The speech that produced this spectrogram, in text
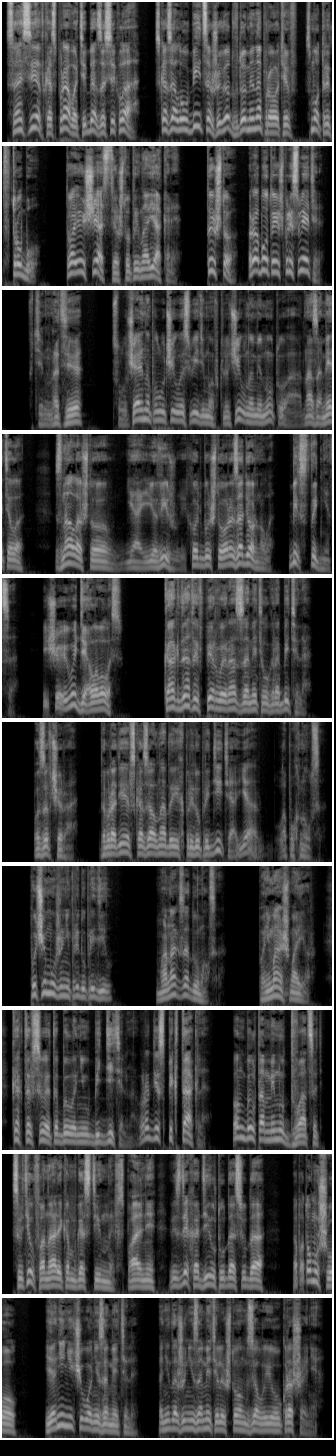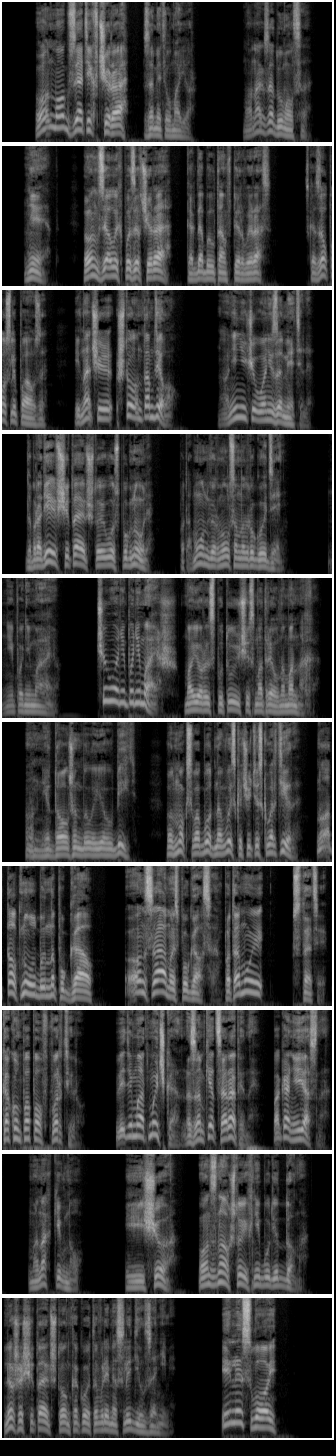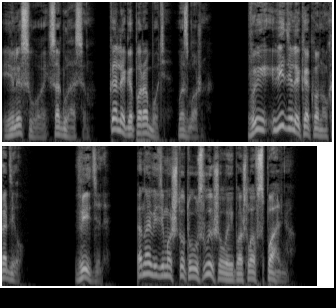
Соседка справа тебя засекла. Сказала, убийца живет в доме напротив, смотрит в трубу. Твое счастье, что ты на якоре. Ты что, работаешь при свете?» «В темноте», Случайно получилось, видимо, включил на минуту, а она заметила. Знала, что я ее вижу, и хоть бы шторы задернула. Бесстыдница. Еще и выделывалась. Когда ты в первый раз заметил грабителя? Позавчера. Добродеев сказал, надо их предупредить, а я лопухнулся. Почему же не предупредил? Монах задумался. Понимаешь, майор, как-то все это было неубедительно, вроде спектакля. Он был там минут двадцать, светил фонариком в гостиной, в спальне, везде ходил туда-сюда, а потом ушел, и они ничего не заметили. Они даже не заметили, что он взял ее украшения. «Он мог взять их вчера», — заметил майор. Монах задумался. «Нет, он взял их позавчера, когда был там в первый раз», — сказал после паузы. «Иначе что он там делал?» Но они ничего не заметили. Добродеев считает, что его спугнули, потому он вернулся на другой день. «Не понимаю». «Чего не понимаешь?» — майор испытующе смотрел на монаха. «Он не должен был ее убить. Он мог свободно выскочить из квартиры. Ну, оттолкнул бы, напугал. Он сам испугался, потому и... Кстати, как он попал в квартиру? Видимо, отмычка, на замке царапины. Пока не ясно». Монах кивнул. «И еще он знал, что их не будет дома. Леша считает, что он какое-то время следил за ними. Или свой, или свой, согласен. Коллега по работе, возможно. Вы видели, как он уходил? Видели. Она, видимо, что-то услышала и пошла в спальню.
